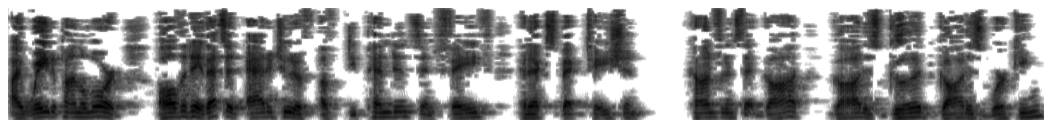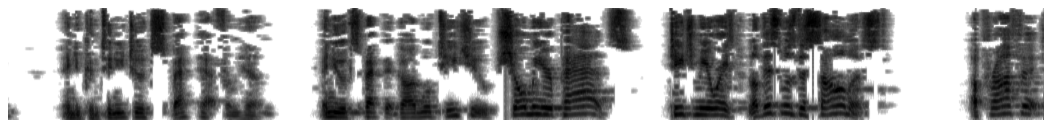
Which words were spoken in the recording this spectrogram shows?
I wait upon the Lord all the day. That's an attitude of, of dependence and faith and expectation. Confidence that God, God is good, God is working, and you continue to expect that from Him and you expect that God will teach you. Show me your paths. Teach me your ways. Now this was the psalmist, a prophet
